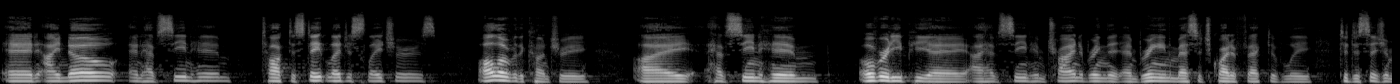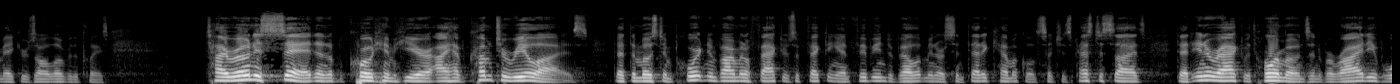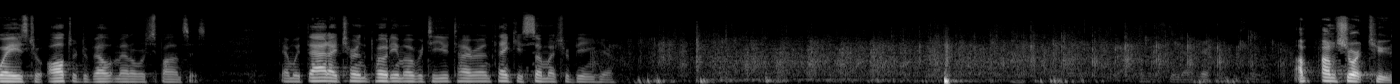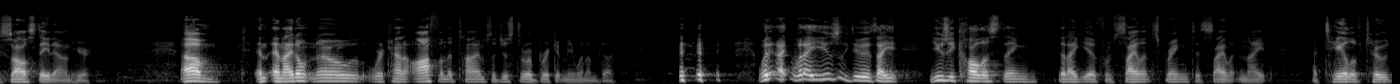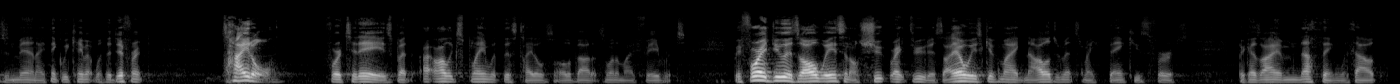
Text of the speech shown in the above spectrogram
And I know and have seen him talk to state legislatures all over the country. I have seen him over at EPA. I have seen him trying to bring the and bringing the message quite effectively to decision makers all over the place. Tyrone has said, and I'll quote him here I have come to realize that the most important environmental factors affecting amphibian development are synthetic chemicals such as pesticides that interact with hormones in a variety of ways to alter developmental responses. And with that, I turn the podium over to you, Tyrone. Thank you so much for being here. I'm, I'm short too, so I'll stay down here. Um, and, and I don't know, we're kind of off on the time, so just throw a brick at me when I'm done. What I, what I usually do is I usually call this thing that I give from Silent Spring to Silent Night a tale of toads and men. I think we came up with a different title for today's, but I'll explain what this title is all about. It's one of my favorites. Before I do, as always, and I'll shoot right through this, I always give my acknowledgments, my thank yous first, because I am nothing without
